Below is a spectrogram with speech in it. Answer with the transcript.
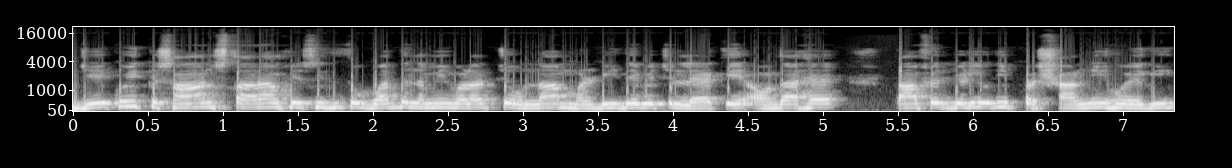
ਜੇ ਕੋਈ ਕਿਸਾਨ 17% ਤੋਂ ਵੱਧ ਨਮੀ ਵਾਲਾ ਝੋਨਾ ਮੰਡੀ ਦੇ ਵਿੱਚ ਲੈ ਕੇ ਆਉਂਦਾ ਹੈ, ਤਾਂ ਫਿਰ ਜਿਹੜੀ ਉਹਦੀ ਪਰੇਸ਼ਾਨੀ ਹੋਏਗੀ,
